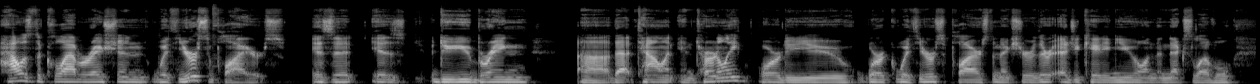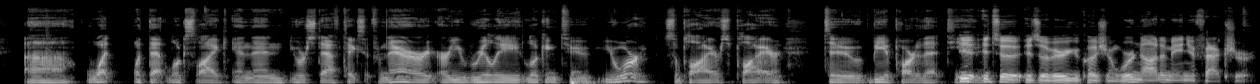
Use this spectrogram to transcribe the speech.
how is the collaboration with your suppliers? Is it is do you bring uh, that talent internally, or do you work with your suppliers to make sure they're educating you on the next level? Uh, what what that looks like, and then your staff takes it from there? Or are you really looking to your supplier supplier to be a part of that team? it's a it's a very good question. We're not a manufacturer.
